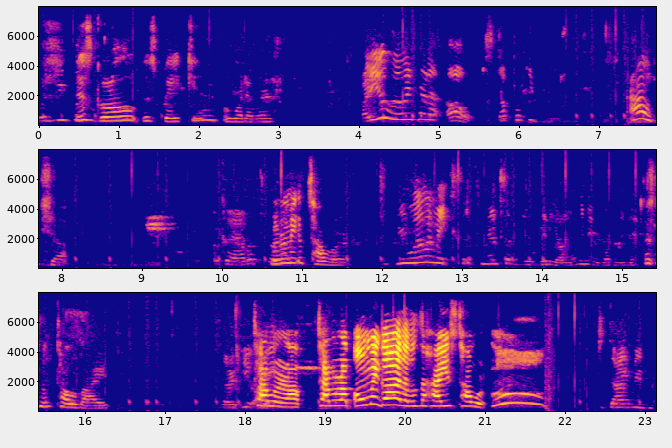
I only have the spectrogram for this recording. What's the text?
What did you put? This girl, this bacon, or whatever. Are you really trying to? Oh, stop poking me. Ouch. We're gonna make a tower. You literally make six minutes of your video. I only made one minute. There's no tower, guys. So you Tower up, tower up. Oh my god, that was the highest tower. It's diamond.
